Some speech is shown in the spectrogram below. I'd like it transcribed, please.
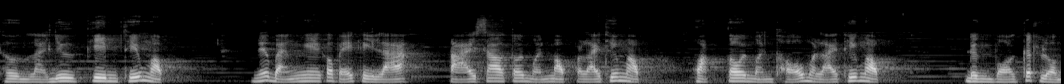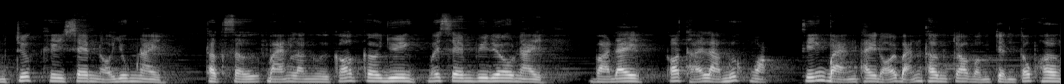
thường là dư kim thiếu mộc. Nếu bạn nghe có vẻ kỳ lạ, tại sao tôi mệnh mộc mà lại thiếu mộc, hoặc tôi mệnh thổ mà lại thiếu mộc? Đừng vội kết luận trước khi xem nội dung này. Thật sự bạn là người có cơ duyên mới xem video này và đây có thể là bước ngoặt khiến bạn thay đổi bản thân cho vận trình tốt hơn.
